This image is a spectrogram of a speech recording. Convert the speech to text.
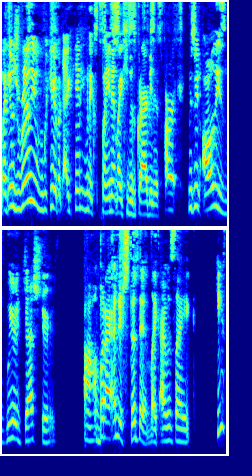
like it was really weird. Like I can't even explain it. Like he was grabbing his heart. He was doing all these weird gestures. Um, but I understood them. Like I was like, he's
